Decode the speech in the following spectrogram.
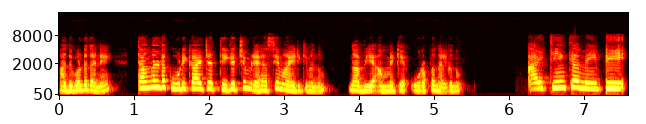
അതുകൊണ്ട് തന്നെ തങ്ങളുടെ കൂടിക്കാഴ്ച തികച്ചും രഹസ്യമായിരിക്കുമെന്നും നവ്യ അമ്മയ്ക്ക് ഉറപ്പ് നൽകുന്നു I think uh, maybe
